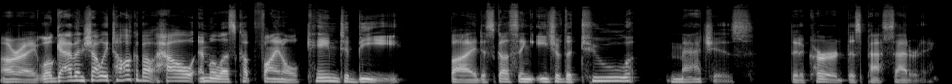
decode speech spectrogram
All right. Well, Gavin, shall we talk about how MLS Cup Final came to be by discussing each of the two matches that occurred this past Saturday?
